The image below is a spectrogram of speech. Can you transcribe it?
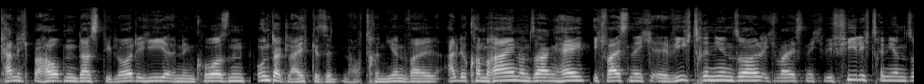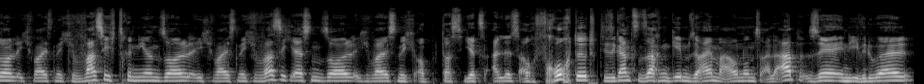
kann ich behaupten, dass die Leute hier in den Kursen unter Gleichgesinnten auch trainieren, weil alle kommen rein und sagen, hey, ich weiß nicht, äh, wie ich trainieren soll, ich weiß nicht, wie viel ich trainieren soll, ich weiß nicht, was ich trainieren soll, ich weiß nicht, was ich essen soll, ich weiß nicht, ob das jetzt alles auch fruchtet. Diese ganzen Sachen geben sie einmal an uns alle ab, sehr individuell.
